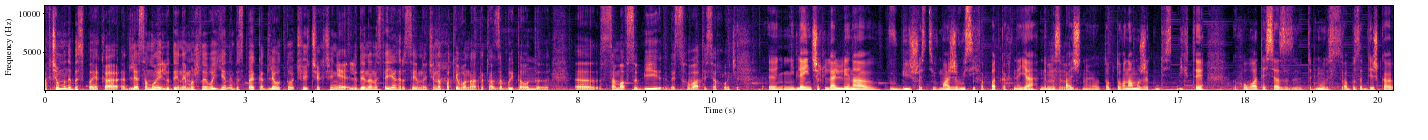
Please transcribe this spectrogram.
А в чому небезпека для самої людини? Можливо, є небезпека для оточуючих чи ні? Людина не стає агресивною, чи навпаки вона така забита, от е, сама в собі десь сховатися хоче? Е, Ні, для інших людей людина в більшості, в майже в усіх випадках не є небезпечною. Тобто вона може кудись бігти, ховатися з ну, або задишка.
